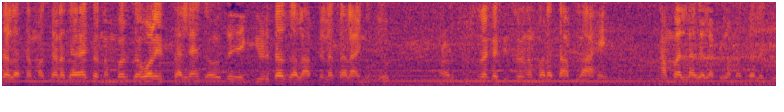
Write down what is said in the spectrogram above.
झाला आता मसाला दळ्याचा नंबर जवळ येत चालला आहे जवळ एक दीड तास झाला आपल्याला त्याला आणि घेऊन दुसरा का तिसरा नंबर आता आपला आहे. थांबायला लागेल आपला मसाल्याची.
